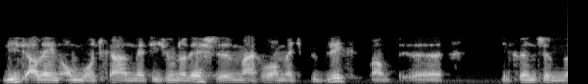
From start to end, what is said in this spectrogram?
niet alleen om moet gaan met die journalisten, maar gewoon met je publiek. Want je kunt hem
